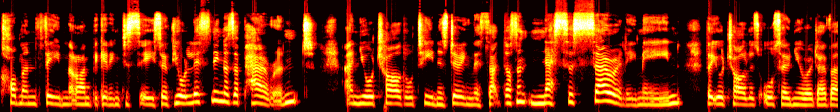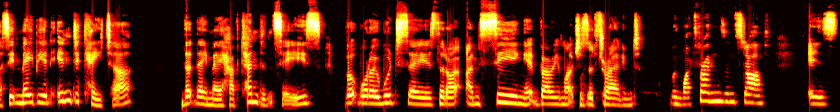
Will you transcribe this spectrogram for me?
common theme that I'm beginning to see. So if you're listening as a parent and your child or teen is doing this, that doesn't necessarily mean that your child is also neurodiverse. It may be an indicator that they may have tendencies. But what I would say is that I, am seeing it very much as a trend. With my friends and stuff, is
